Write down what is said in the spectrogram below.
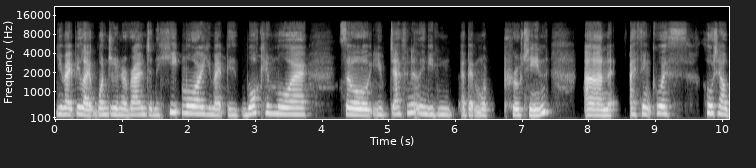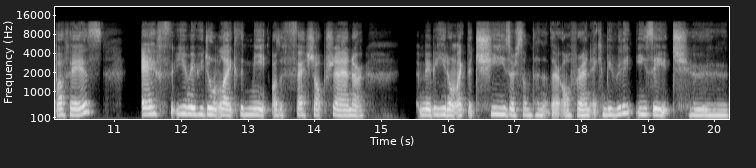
You might be like wandering around in the heat more. You might be walking more. So you definitely need a bit more protein. And I think with hotel buffets, if you maybe don't like the meat or the fish option, or maybe you don't like the cheese or something that they're offering, it can be really easy to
